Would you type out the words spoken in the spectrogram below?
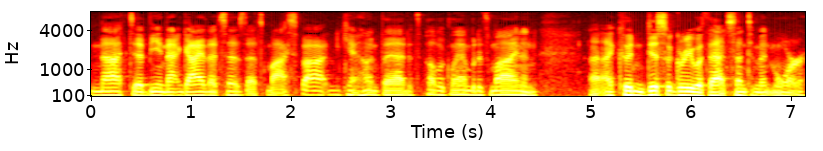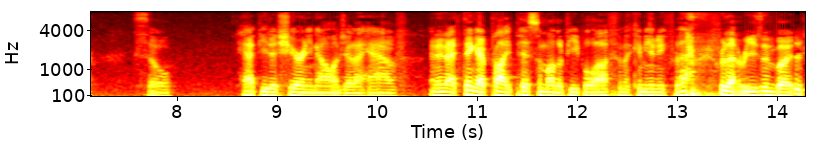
not uh, being that guy that says that's my spot. You can't hunt that. It's public land, but it's mine, and I couldn't disagree with that sentiment more. So happy to share any knowledge that I have. And I think I probably pissed some other people off in the community for that for that reason, but it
